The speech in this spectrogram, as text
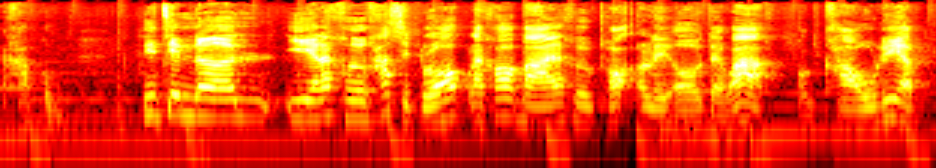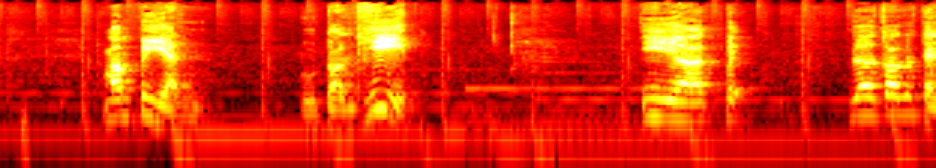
นะครับผม จริงๆเดินเอียแล้วคือคลาสสิกล็อกแล้วก็บายคือเทาะเรโอแต่ว่าของเขาเรียบ มันเปลี่ยนอยู่ตอนที่ เอียเริ่มต้นตั้งแต่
